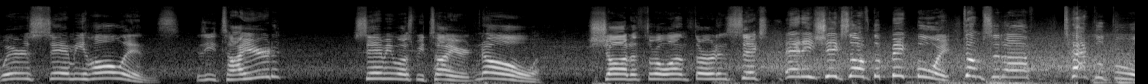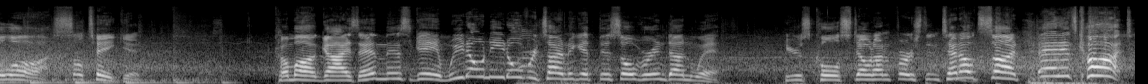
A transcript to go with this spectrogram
Where's Sammy Hollins? Is he tired? Sammy must be tired. No. Shaw to throw on third and six, and he shakes off the big boy. Dumps it off. Tackled for a loss. I'll take it. Come on, guys. End this game. We don't need overtime to get this over and done with. Here's Cole Stout on first and 10 outside, and it's caught!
